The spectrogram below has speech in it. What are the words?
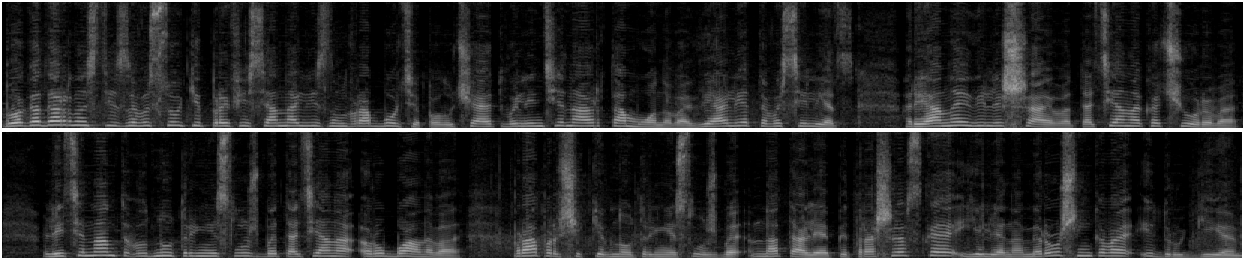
Благодарности за высокий профессионализм в работе получают Валентина Артамонова, Виолетта Василец, Риане Велишаева, Татьяна Кочурова, лейтенант внутренней службы Татьяна Рубанова, прапорщики внутренней службы Наталья Петрашевская, Елена Мирошникова и другие.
